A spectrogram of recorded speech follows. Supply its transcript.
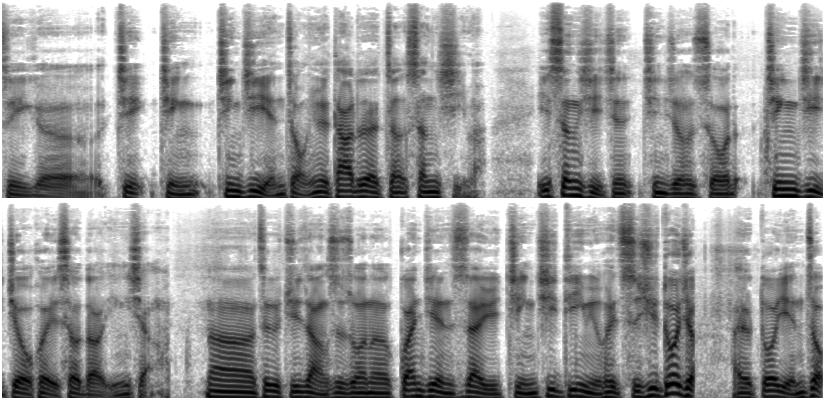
这个经经经济严重，因为大家都在争升息嘛，一升息经经济就说经济就会受到影响。那这个局长是说呢，关键是在于经济低迷会持续多久，还有多严重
